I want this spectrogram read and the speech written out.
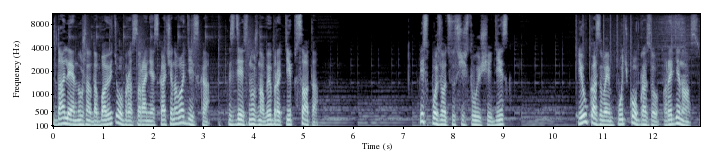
Далее нужно добавить образ ранее скачанного диска. Здесь нужно выбрать тип SATA. Использовать существующий диск и указываем путь к образу Redinas.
